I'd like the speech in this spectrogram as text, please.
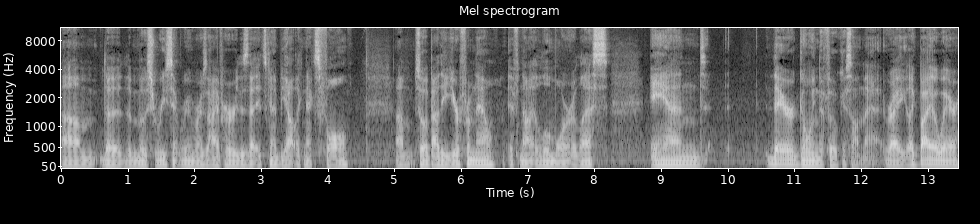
Um, the the most recent rumors I've heard is that it's going to be out like next fall. Um, so about a year from now, if not a little more or less, and they're going to focus on that, right? Like BioWare,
